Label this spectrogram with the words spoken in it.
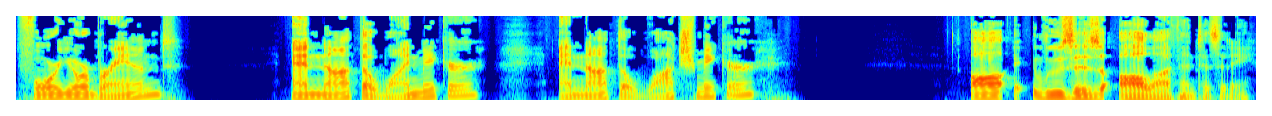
for your brand and not the winemaker and not the watchmaker all loses all authenticity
